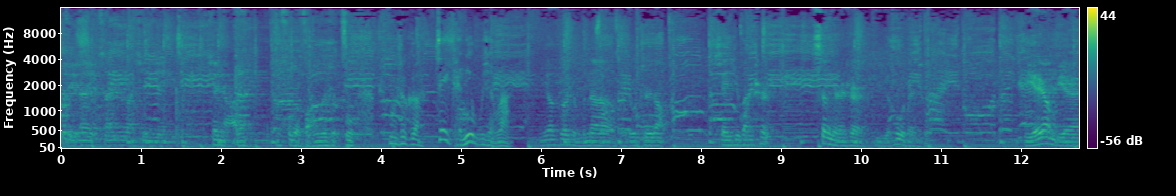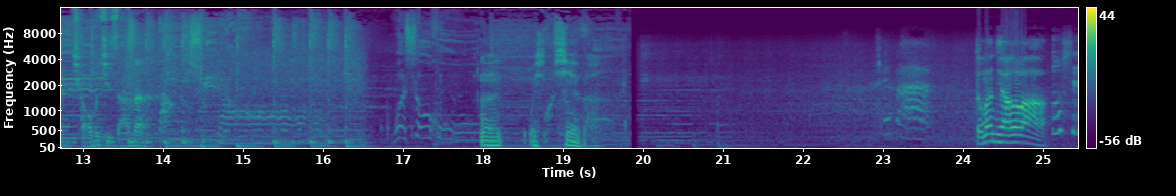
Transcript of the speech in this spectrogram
这里呢有三十万现金，先拿着，付个房子首付。不是哥，这肯定不行了。你要说什么呢？我都知道，先去办事儿，剩下的事儿以后再说。别让别人瞧不起咱们。我守护。嗯，我谢谢谢哥。等半天了吧？都下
